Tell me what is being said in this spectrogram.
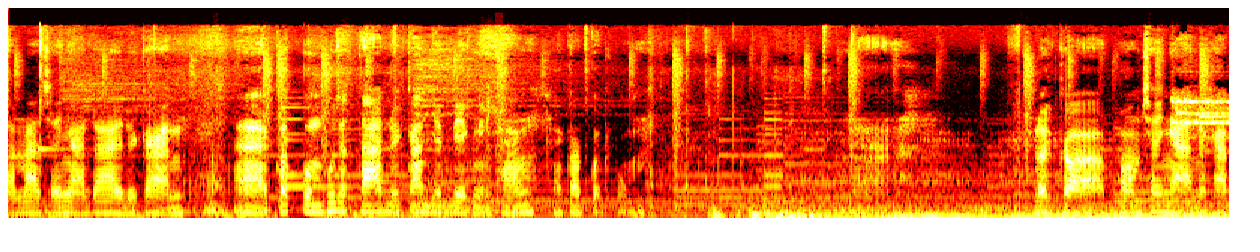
สามารถใช้งานได้โดยการกดปุ่มพุชสตาร์ทโดยการเหยียบเบรกหนึ่งครั้ง แล้วก็กดปุ่มรถก็พร้อมใช้งานนะครับ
